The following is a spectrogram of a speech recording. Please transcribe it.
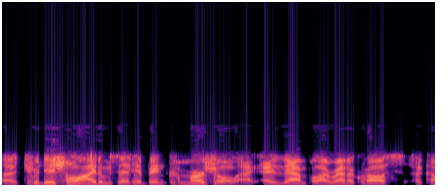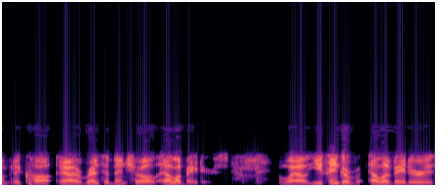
uh, traditional items that had been commercial. example, I ran across a company called uh, Residential Elevators. Well, you think of elevators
